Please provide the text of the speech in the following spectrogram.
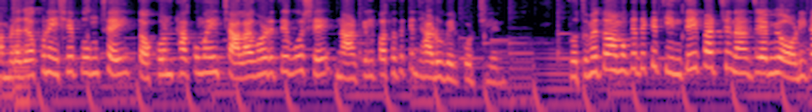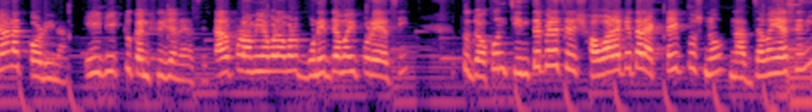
আমরা যখন এসে পৌঁছাই, তখন ঠাকুমা এই চালা ঘরেতে বসে নারকেল পাতা থেকে ঝাড়ু বের করছিলেন। প্রথমে তো আমাকে দেখে চিনতেই পারছে না যে আমি অরিনা না করিনা। এই নিয়ে একটু কনফিউশনে আছে। তারপর আমি আবার আমার বোনের জামাই পরে আছি। তো যখন চিনতে পেরেছে, সবার আগে তার একটাই প্রশ্ন নাচ জামাই আসেনি?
